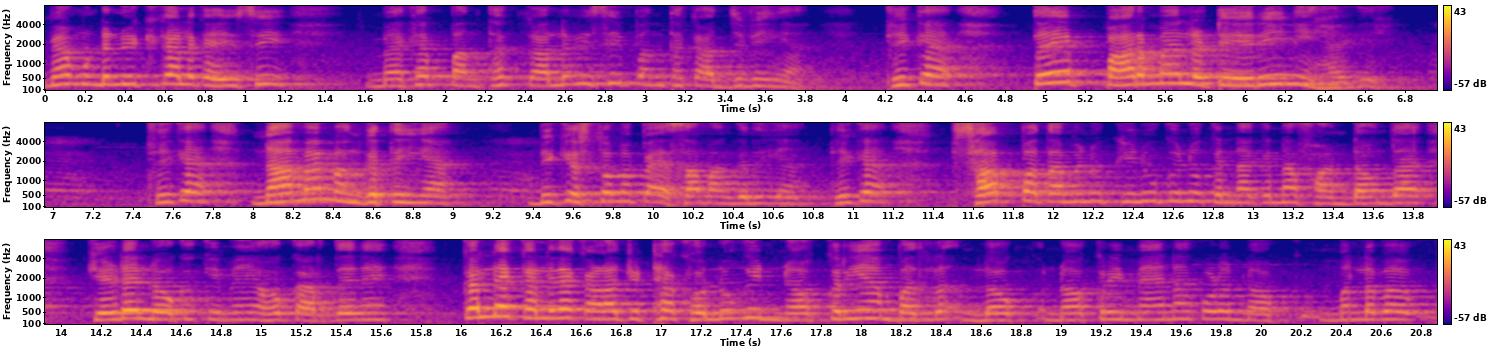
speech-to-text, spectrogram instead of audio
ਮੈਂ ਮੁੰਡੇ ਨੂੰ ਇੱਕ ਗੱਲ ਕਹੀ ਸੀ, ਮੈਂ ਕਿਹਾ ਪੰਥਕ ਕੱਲ ਵੀ ਸੀ, ਪੰਥਕ ਅੱਜ ਵੀ ਆ। ਠੀਕ ਹੈ, ਤੇ ਪਰ ਮੈਂ ਲਟੇਰੀ ਨਹੀਂ ਹੈਗੀ। ਠੀਕ ਹੈ, ਨਾ ਮੈਂ ਮੰਗਤੀ ਆ। ਵੀ ਕਿਸ ਤੋਂ ਮੈਂ ਪੈਸਾ ਮੰਗਦੀ ਆ ਠੀਕ ਹੈ? ਸਭ ਪਤਾ ਮੈਨੂੰ ਕਿਹਨੂੰ ਕਿਹਨੂੰ ਕਿੰਨਾ ਕਿੰਨਾ ਫੰਡ ਆਉਂਦਾ ਕਿਹੜੇ ਲੋਕ ਕਿਵੇਂ ਉਹ ਕਰਦੇ ਨੇ। ਕੱਲੇ ਕੱਲੇ ਦਾ ਕਾਲਾ ਚਿੱਠਾ ਖੋਲੂੰਗੀ, ਨੌਕਰੀਆਂ ਬਦਲ ਨੌਕ- ਨੌਕਰੀ ਮੈਂ ਇਹਨਾਂ ਕੋਲ ਨੌਕ, ਮਤਲਬ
